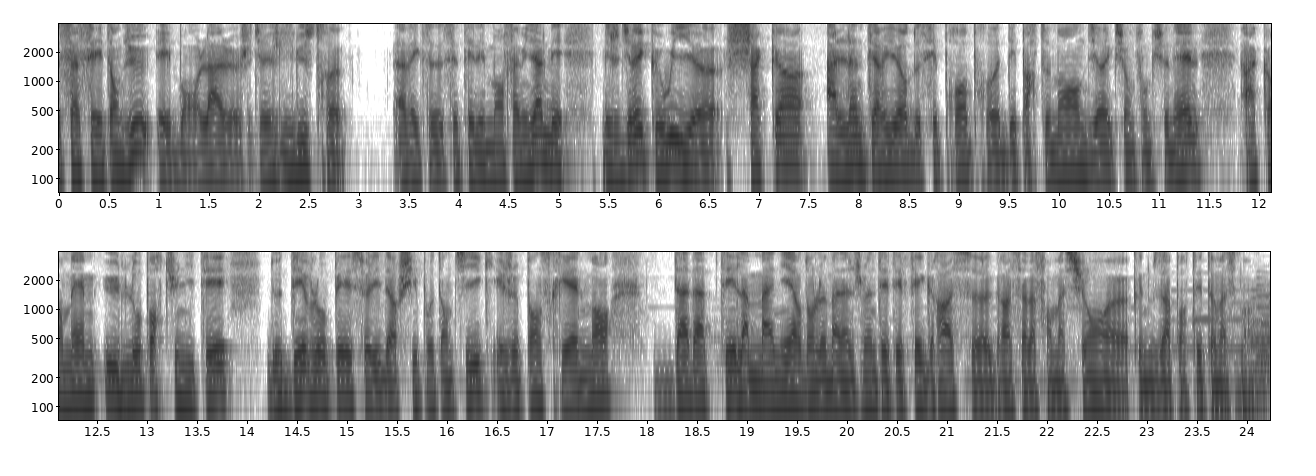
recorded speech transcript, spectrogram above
ça s'est étendu, et bon, là, je dirais, je l'illustre avec cet élément familial, mais, mais je dirais que oui, chacun à l'intérieur de ses propres départements, directions fonctionnelles, a quand même eu l'opportunité de développer ce leadership authentique et je pense réellement d'adapter la manière dont le management était fait grâce, grâce à la formation euh, que nous a apporté Thomas More.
